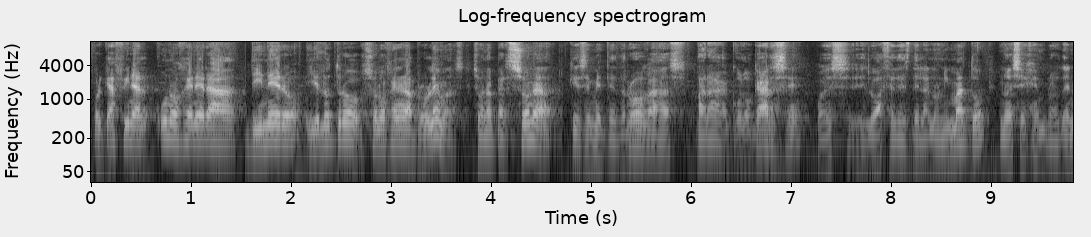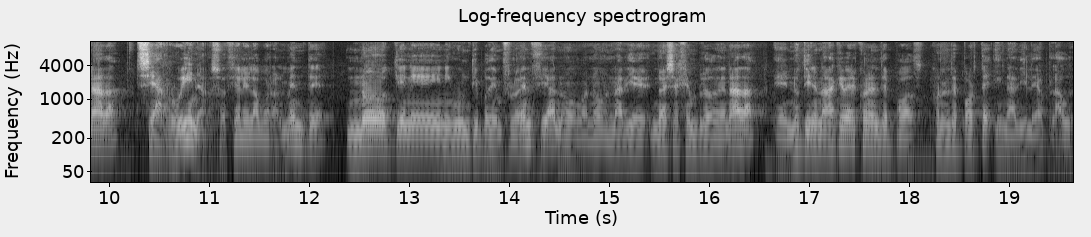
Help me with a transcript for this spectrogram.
porque al final uno genera dinero y el otro solo genera problemas. O sea, una persona que se mete drogas para colocarse, pues eh, lo hace desde el anonimato, no es ejemplo de nada, se arruina social y laboralmente, no tiene ningún tipo de influencia, no, no, nadie, no es ejemplo de nada, eh, no tiene nada que ver con el, con el deporte y nadie le aplaude.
